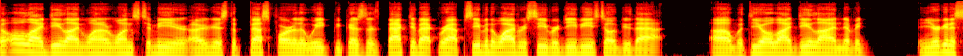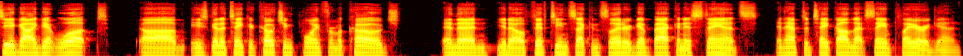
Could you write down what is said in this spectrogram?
the O line, D line one on ones to me are, are, just the best part of the week because there's back to back reps. Even the wide receiver DBs don't do that. Uh, with the O line, D line, I mean, you're going to see a guy get whooped. Um, he's going to take a coaching point from a coach, and then you know, 15 seconds later, get back in his stance and have to take on that same player again.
